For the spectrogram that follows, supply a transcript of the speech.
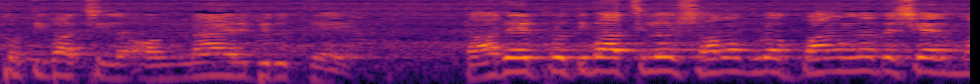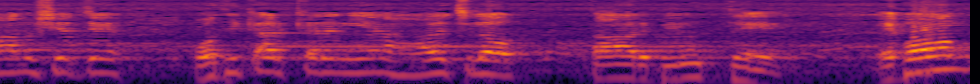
প্রতিবাদ ছিল অন্যায়ের বিরুদ্ধে। তাদের প্রতিবাদ ছিল সমগ্র বাংলাদেশের মানুষের যে অধিকার কেড়ে নেওয়া হয়েছিল তার বিরুদ্ধে। এবং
